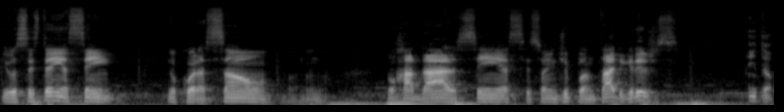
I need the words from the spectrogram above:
E vocês têm, assim, no coração, no, no- no radar, assim, esse sonho de plantar igrejas? Então,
